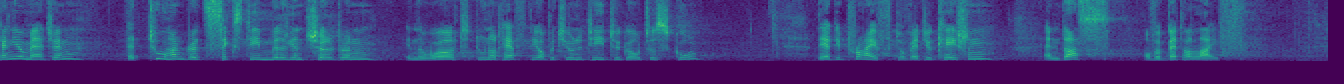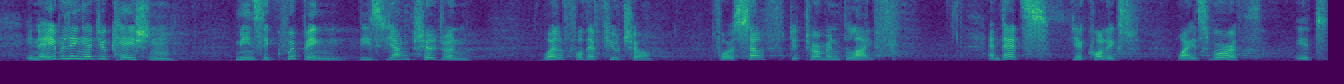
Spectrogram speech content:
Can you imagine that 260 million children in the world do not have the opportunity to go to school? They are deprived of education and thus of a better life. Enabling education means equipping these young children well for their future, for a self-determined life. And that's, dear colleagues, why it's worth it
